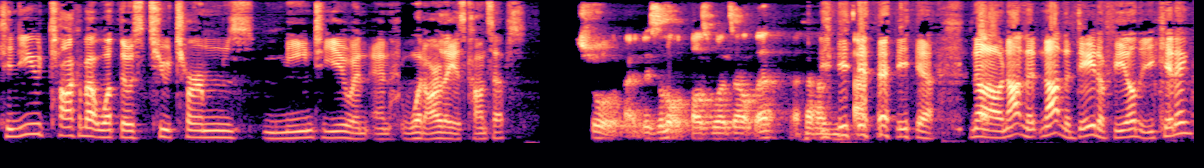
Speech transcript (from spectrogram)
Can you talk about what those two terms mean to you and, and what are they as concepts? Sure. Uh, there's a lot of buzzwords out there. Um, yeah. No, not in the, not in the data field. Are you kidding?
